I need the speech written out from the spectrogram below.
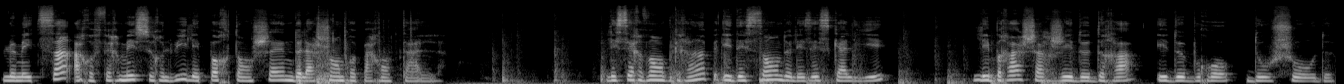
Le médecin a refermé sur lui les portes en chaîne de la chambre parentale. Les servantes grimpent et descendent les escaliers, les bras chargés de draps et de brocs d'eau chaude.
